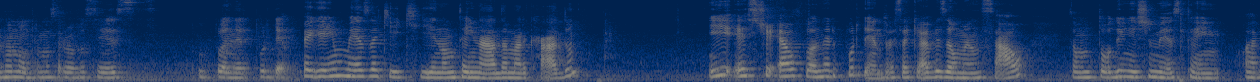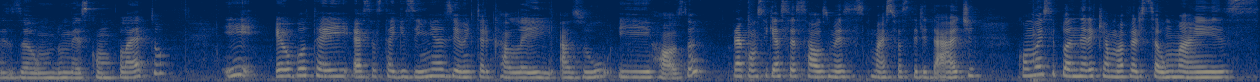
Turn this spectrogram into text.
na mão para mostrar para vocês o planner por dentro. Peguei um mês aqui que não tem nada marcado. E este é o planner por dentro. Essa aqui é a visão mensal. Então, todo início de mês tem a visão do mês completo. E eu botei essas tagzinhas e eu intercalei azul e rosa para conseguir acessar os meses com mais facilidade. Como esse planner aqui é uma versão mais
